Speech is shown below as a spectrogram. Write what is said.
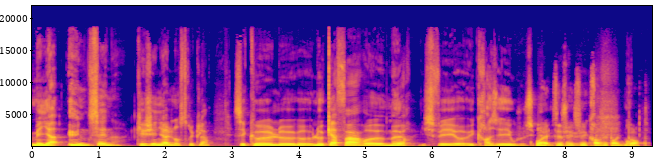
Mais il y a une scène qui est géniale dans ce truc-là. C'est que le, le cafard euh, meurt, il se fait euh, écraser, ou je sais pas. Ouais, c'est ça, il se fait écraser par une bon. porte.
